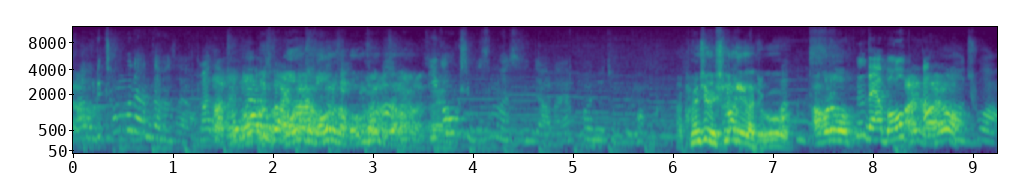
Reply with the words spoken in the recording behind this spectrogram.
아, 우리 청문회 한다면서요. 맞아. 네, 먹으면서 먹으면서 먹으면서? 먹으면서 되잖아요. 이거 혹시 무슨 맛인지 알아요? 아니, 저 몰라. 아, 편식을 심하게 해가지고. 아, 그리고 근데 내가 먹어볼까? 많이 와요. 어, 좋아.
